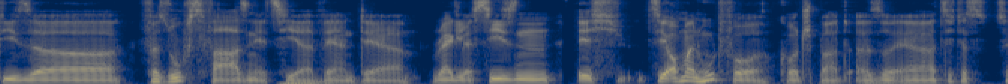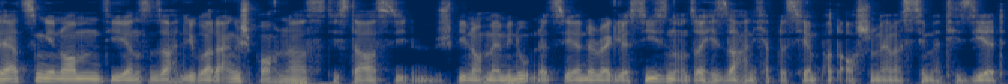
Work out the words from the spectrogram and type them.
dieser Versuchsphasen jetzt hier während der Regular Season. Ich ziehe auch meinen Hut vor Coach Bud. Also er hat sich das zu Herzen genommen, die ganzen Sachen, die du gerade angesprochen hast. Die Stars die spielen noch mehr Minuten als hier in der Regular Season und solche Sachen. Ich habe das hier im Pod auch schon mehrmals thematisiert.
